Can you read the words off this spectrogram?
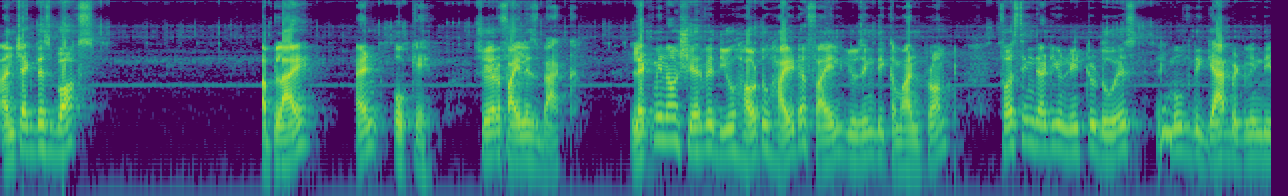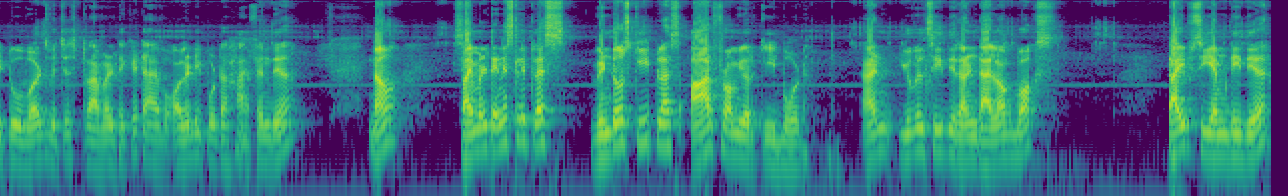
uncheck this box apply and ok so your file is back. Let me now share with you how to hide a file using the command prompt First thing that you need to do is remove the gap between the two words which is travel ticket. I have already put a hyphen there. Now simultaneously press Windows key plus R from your keyboard and you will see the run dialog box. Type CMD there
